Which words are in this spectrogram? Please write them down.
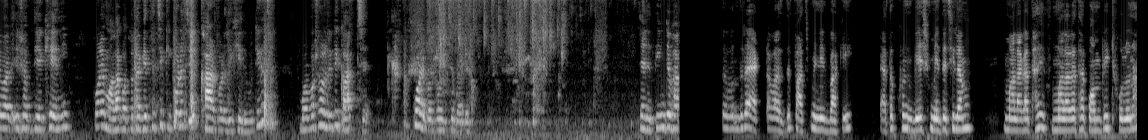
এবার এইসব দিয়ে খেয়ে নিই পরে মালা কতটা গেঁথেছি, কি করেছি, খাওয়ার পরে দেখিয়ে দেবো, ঠিক আছে? বর্মশা অলরেডি গাচ্ছে। পরে কথা হচ্ছে বাইরে তিনটে ভাগ বন্ধুরা, একটা বাজতে পাঁচ মিনিট বাকি। এতক্ষণ বেশ মেতেছিলাম মালা গাঁথায় মালা গাঁথা কমপ্লিট হলো না।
